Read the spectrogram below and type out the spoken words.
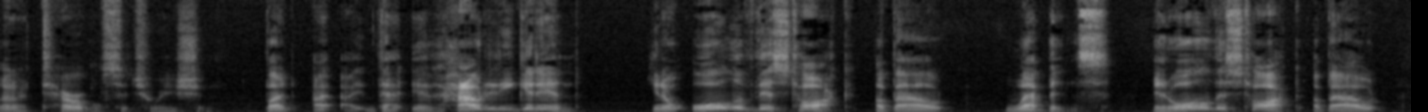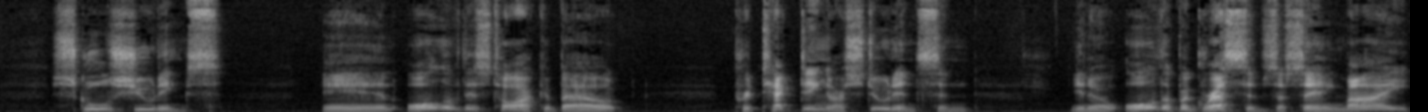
what a terrible situation. But I, I, that eh, how did he get in? You know, all of this talk about weapons and all this talk about school shootings and all of this talk about protecting our students and you know all the progressives are saying my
